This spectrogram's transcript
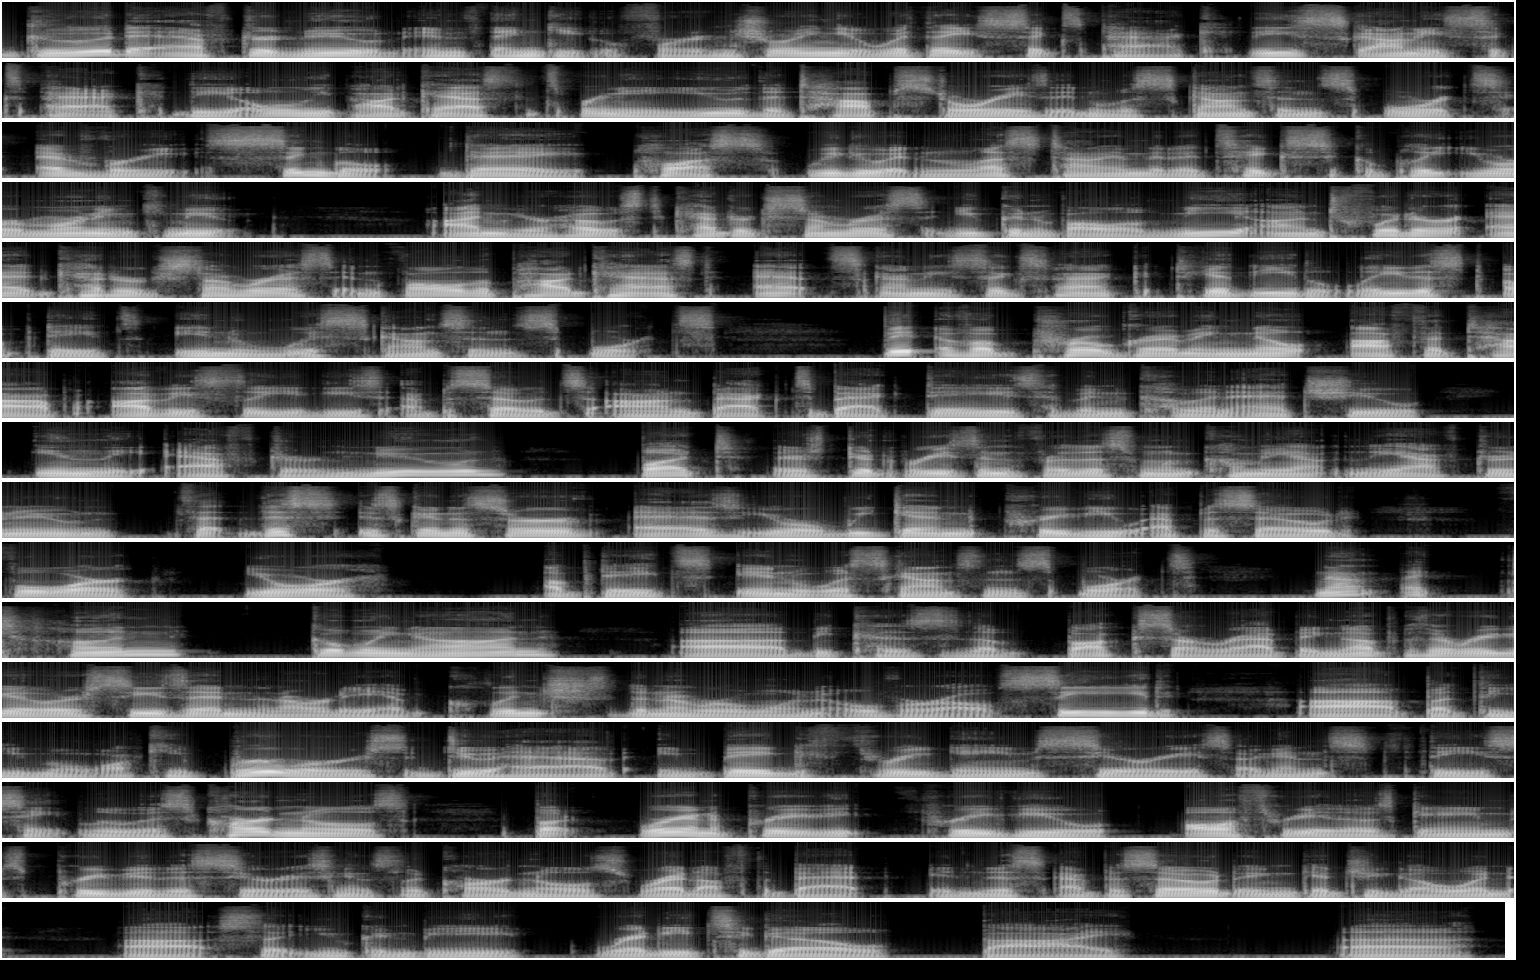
Good afternoon, and thank you for enjoying it with a six pack. The Sconnie Six Pack, the only podcast that's bringing you the top stories in Wisconsin sports every single day. Plus, we do it in less time than it takes to complete your morning commute. I'm your host, Kedrick Stumbris, and you can follow me on Twitter at Kedrick Stumbris and follow the podcast at Sconnie Six Pack to get the latest updates in Wisconsin sports. Bit of a programming note off the top. Obviously, these episodes on back to back days have been coming at you in the afternoon but there's good reason for this one coming out in the afternoon that this is going to serve as your weekend preview episode for your updates in Wisconsin sports. Not a ton going on uh, because the Bucks are wrapping up the regular season and already have clinched the number one overall seed. Uh, but the Milwaukee Brewers do have a big three game series against the St. Louis Cardinals. But we're going to pre- preview all three of those games, preview this series against the Cardinals right off the bat in this episode and get you going uh, so that you can be ready to go by uh,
